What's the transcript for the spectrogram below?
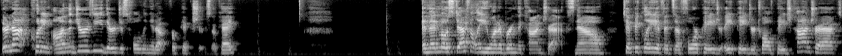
They're not putting on the jersey, they're just holding it up for pictures, okay? And then most definitely you want to bring the contracts. Now, typically if it's a four page or eight page or 12 page contract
